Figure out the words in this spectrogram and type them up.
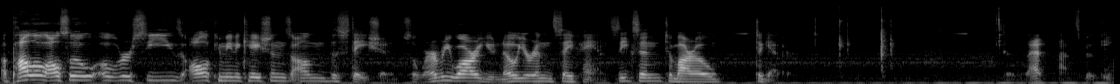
Apollo also oversees all communications on the station, so wherever you are, you know you're in safe hands. Seegson, tomorrow, together. 'Cause that's not spooky.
